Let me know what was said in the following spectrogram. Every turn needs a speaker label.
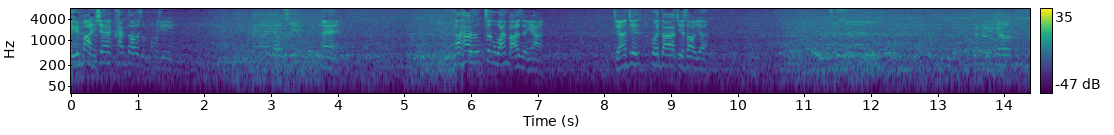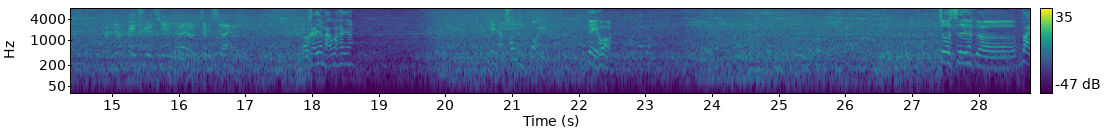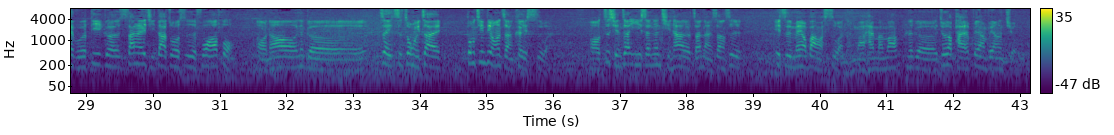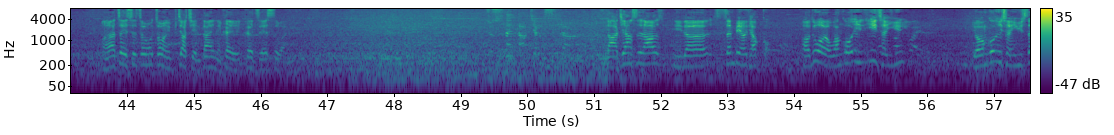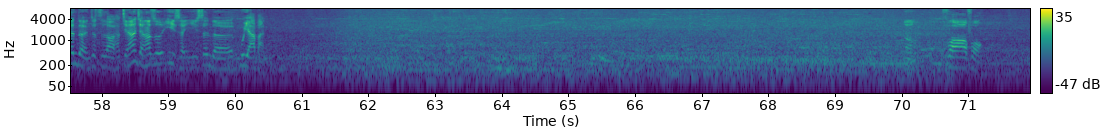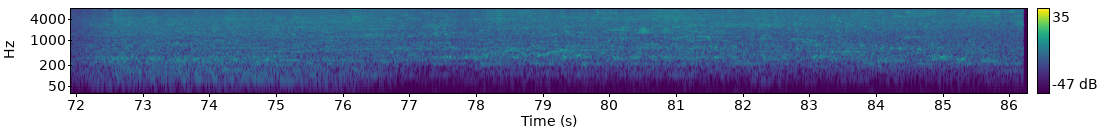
Speaker 1: 啊，云爸，你现在看到是什么东西？
Speaker 2: 看到一条街，
Speaker 1: 哎，那它是这个玩法是怎样？简单介为大家介绍一下。
Speaker 2: 就是看到一条好像废墟的街，它有僵尸来了。
Speaker 1: 我开枪，赶快开枪！
Speaker 2: 哎，他冲很快！
Speaker 1: 废话。这是那个 Vive 的第一个三 A 级大作是 Four Four 哦，然后那个这一次终于在东京电玩展可以试玩哦，之前在医生跟其他的展览上是一直没有办法试玩的，蛮还蛮麻那个就要排非常非常久哦，那这一次终终于比较简单一点，可以可以直接试玩。
Speaker 2: 就是在打僵尸啊！
Speaker 1: 打僵尸，然后你的身边有一条狗哦，如果有玩过一一层鱼。有玩过《一城余生》的人就知道，他简单讲，它是《一城余生》的乌鸦版。嗯发疯。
